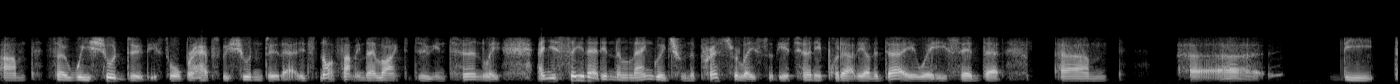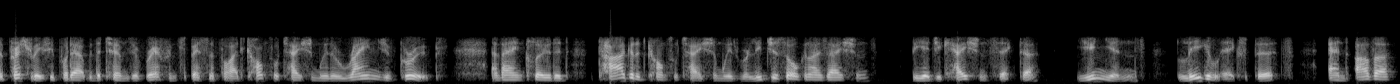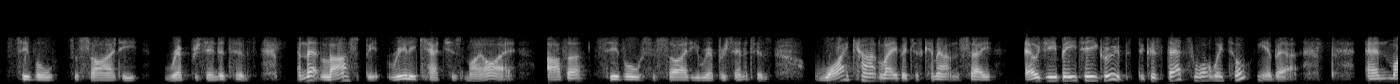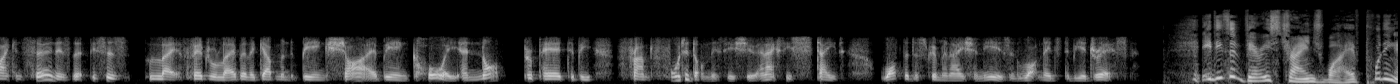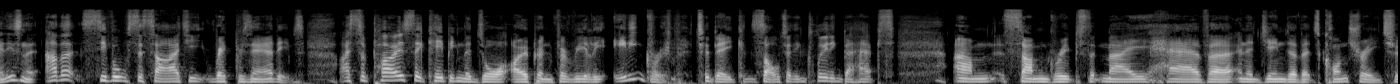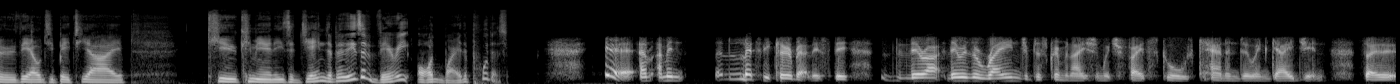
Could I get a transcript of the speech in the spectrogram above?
Um, so we should do this, or perhaps we shouldn't do that. It's not something they like to do internally. And you see that in the language from the press release that the attorney put out the other day, where he said that um, uh, the the press release he put out with the terms of reference specified consultation with a range of groups, and they included targeted consultation with religious organisations, the education sector, unions, legal experts, and other civil society representatives. And that last bit really catches my eye. Other civil society representatives. Why can't Labor just come out and say LGBT groups? Because that's what we're talking about. And my concern is that this is federal Labor, the government being shy, being coy, and not prepared to be front footed on this issue and actually state what the discrimination is and what needs to be addressed. It is a very strange way of putting it, isn't it? Other civil society representatives. I suppose they're keeping the door open for really any group to be consulted, including perhaps um, some groups that may have uh, an agenda that's contrary to the LGBTIQ community's agenda. But it is a very odd way to put it. Yeah, I mean, let's be clear about this. The, there are there is a range of discrimination which faith schools can and do engage in. So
